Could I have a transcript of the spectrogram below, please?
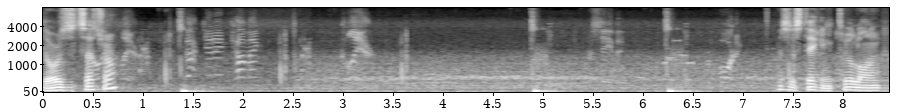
doors, etc. This is taking too long.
